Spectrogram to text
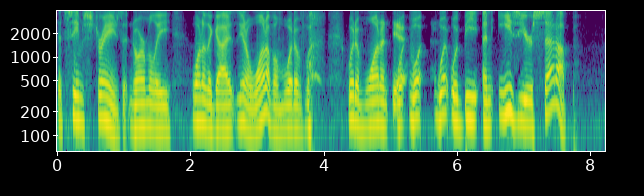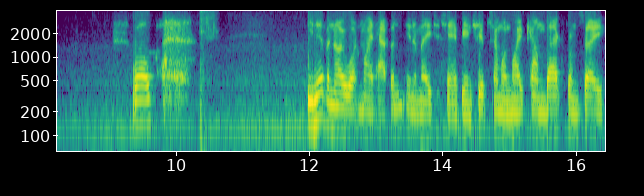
it seems strange that normally one of the guys, you know, one of them would have would have won an, yeah. what, what what would be an easier setup. Well, you never know what might happen in a major championship. Someone might come back from, say,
